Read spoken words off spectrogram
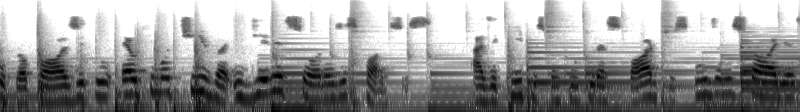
o propósito é o que motiva e direciona os esforços. As equipes com culturas fortes usam histórias,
